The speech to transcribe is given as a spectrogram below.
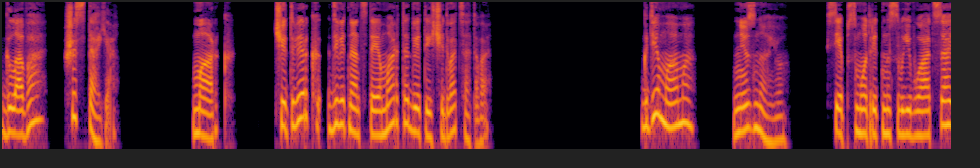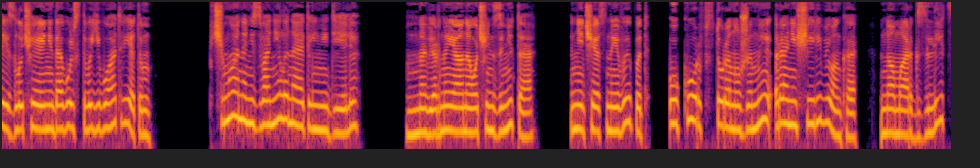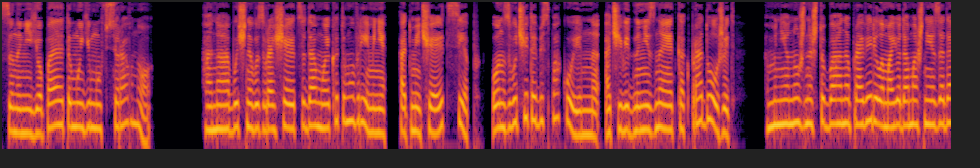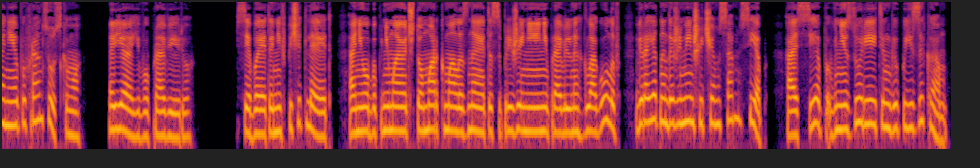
Глава шестая. Марк. Четверг, 19 марта 2020. «Где мама?» «Не знаю». Сеп смотрит на своего отца, излучая недовольство его ответом. «Почему она не звонила на этой неделе?» «Наверное, она очень занята». Нечестный выпад, укор в сторону жены, ранящей ребенка, но Марк злится на нее, поэтому ему все равно. Она обычно возвращается домой к этому времени, отмечает Сеп. Он звучит обеспокоенно, очевидно, не знает, как продолжить. Мне нужно, чтобы она проверила мое домашнее задание по французскому. Я его проверю. Себа это не впечатляет. Они оба понимают, что Марк мало знает о сопряжении неправильных глаголов, вероятно, даже меньше, чем сам Себ, а Себ внизу рейтинга по языкам.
